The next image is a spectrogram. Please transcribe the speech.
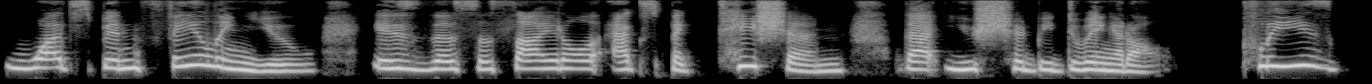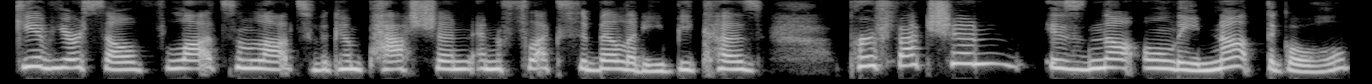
What's been failing you is the societal expectation that you should be doing it all. Please give yourself lots and lots of compassion and flexibility because perfection is not only not the goal,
